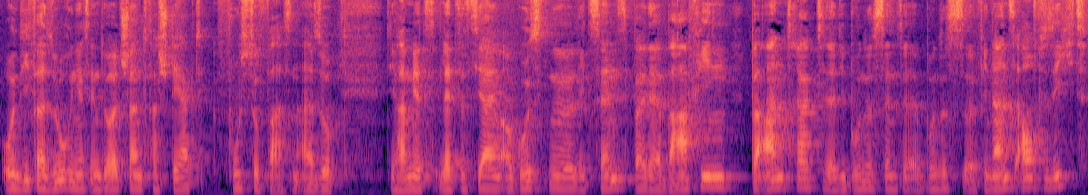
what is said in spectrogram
und die versuchen jetzt in Deutschland verstärkt Fuß zu fassen. Also die haben jetzt letztes Jahr im August eine Lizenz bei der BaFin beantragt, äh, die Bundesfinanzaufsicht.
